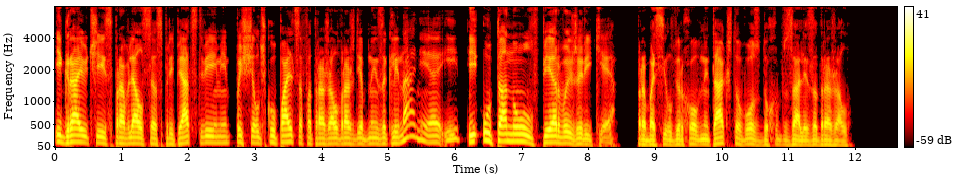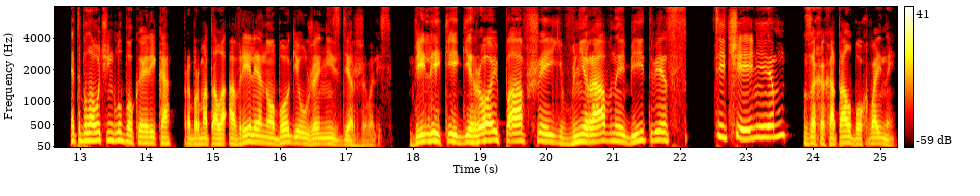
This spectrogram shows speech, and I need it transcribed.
Играючи справлялся с препятствиями, по щелчку пальцев отражал враждебные заклинания и... и утонул в первой же реке», — пробасил Верховный так, что воздух в зале задрожал. «Это была очень глубокая река», — пробормотала Аврелия, но боги уже не сдерживались. Великий герой, павший в неравной битве с течением, захохотал бог войны.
